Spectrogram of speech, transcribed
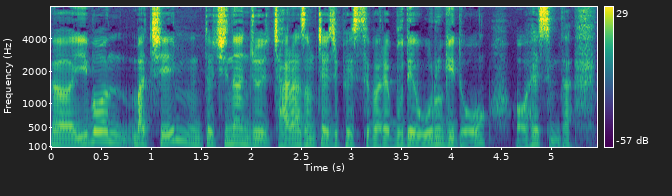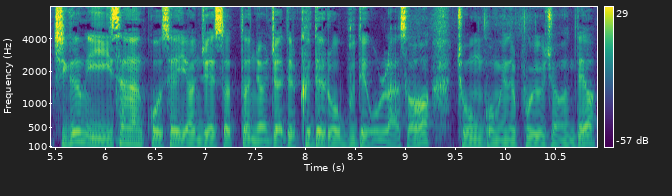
어, 이번 마침 또 지난주 자라섬 재즈 페스티벌에 무대에 오르기도 어, 했습니다. 지금 이 이상한 곳에 연주했었던 연주자들 그대로 무대에 올라서 좋은 공연을 보여주었는데요.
